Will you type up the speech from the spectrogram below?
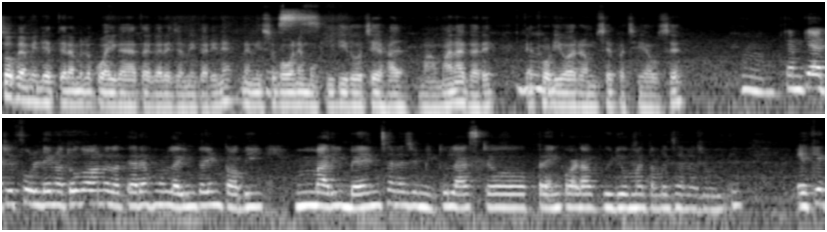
સો ફેમિલી અત્યારે અમે લોકો આવી ગયા હતા ઘરે જમી કરીને અને નિશુભાઈને મૂકી દીધો છે હાલ મામાના ઘરે ત્યાં થોડી વાર રમશે પછી આવશે. કેમ કે આજે ફૂલ ડે નહોતો ગયો અત્યારે હું લઈને ગઈ તો બી મારી બેન છે ને જે મીતુ લાસ્ટ પ્રેન્કવાળા વિડીયોમાં તમે જેને જોઈ હતી એ કે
